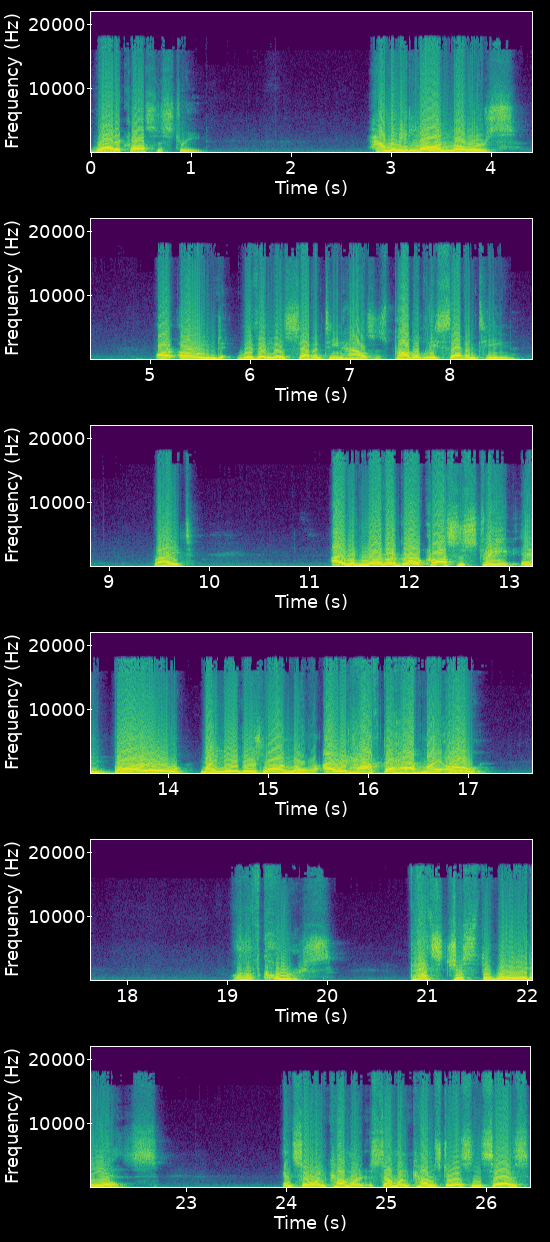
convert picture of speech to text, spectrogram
right across the street. How many lawnmowers are owned within those 17 houses. Probably 17, right? I would never go across the street and borrow my neighbor's lawnmower. I would have to have my own. Well, of course. That's just the way it is. And so when come, someone comes to us and says,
